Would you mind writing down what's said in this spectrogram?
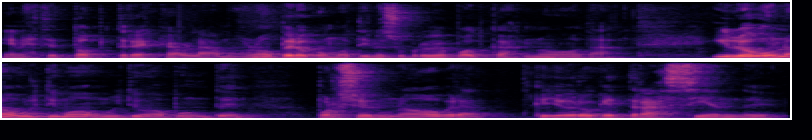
en este top 3 que hablamos, ¿no? Pero como tiene su propio podcast, no da. Y luego un último, último apunte, por ser una obra que yo creo que trasciende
